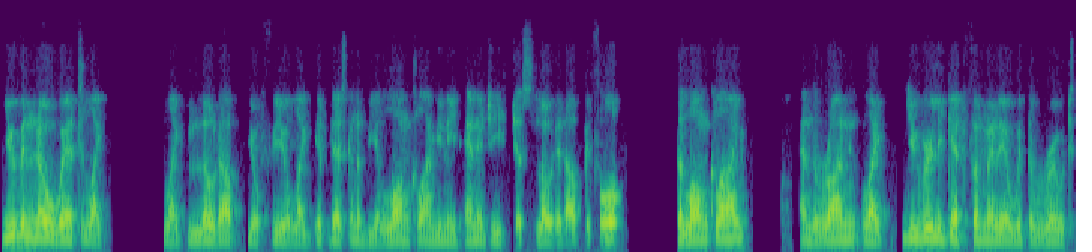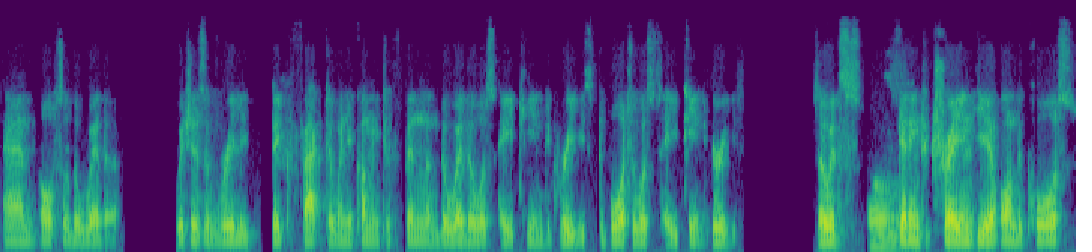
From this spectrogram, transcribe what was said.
You even know where to like like load up your fuel. Like if there's gonna be a long climb, you need energy. Just load it up before the long climb and the run. Like you really get familiar with the route and also the weather, which is a really big factor when you're coming to Finland. The weather was 18 degrees. The water was 18 degrees. So it's Oh. getting to train here on the course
